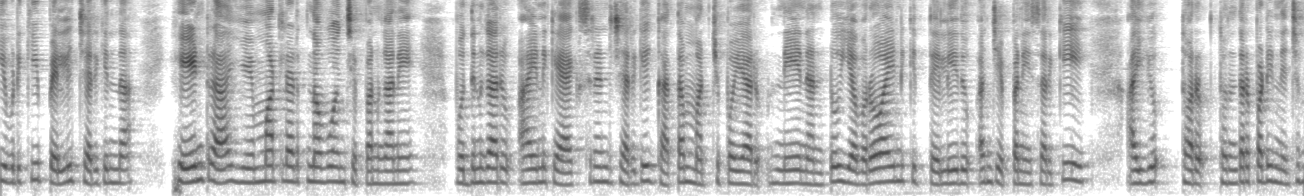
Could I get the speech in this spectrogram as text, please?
ఈవిడికి పెళ్ళి జరిగిందా? ఏంట్రా ఏం మాట్లాడుతున్నావు? అని చెప్పాను కానీ వదిన గారు ఆయనకి యాక్సిడెంట్ జరిగి గతం మర్చిపోయారు. నేనంటూ ఎవరో ఆయనకి తెలీదు అని చెప్పనేసరికి అయ్యో త్వర తొందరపడి నిజం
